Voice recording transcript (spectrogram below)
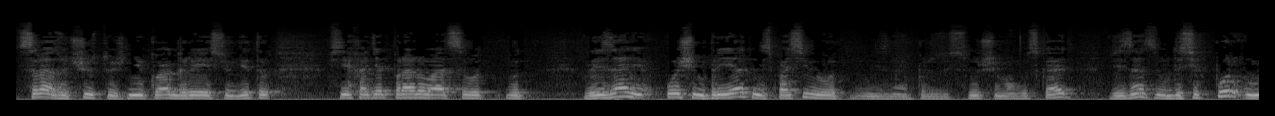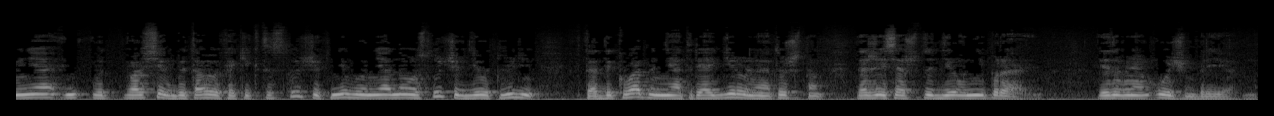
сразу чувствуешь некую агрессию, где-то все хотят прорваться. Вот, вот в Рязани очень приятно, спасибо, вот, не знаю, пользуясь случаем могу сказать, Рязань вот до сих пор у меня вот во всех бытовых каких-то случаях не было ни одного случая, где вот люди как-то адекватно не отреагировали на то, что там, даже если я что-то делал неправильно. Это прям очень приятно.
